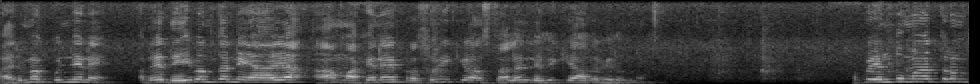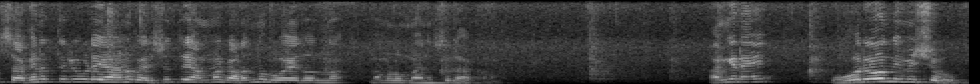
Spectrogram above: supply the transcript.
അരുമക്കുഞ്ഞിനെ അതേ ദൈവം തന്നെയായ ആ മകനെ പ്രസവിക്കാൻ സ്ഥലം ലഭിക്കാതെ വരുന്നു. അപ്പോൾ എന്തുമാത്രം സഹനത്തിലൂടെയാണ് പരിശുദ്ധ അമ്മ കടന്നുപോയതെന്ന് നമ്മൾ മനസ്സിലാക്കണം. അങ്ങനെ ഓരോ നിമിഷവും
